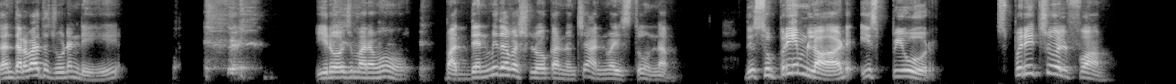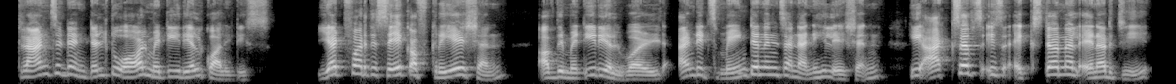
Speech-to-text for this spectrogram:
దాని తర్వాత చూడండి. ఈరోజు మనము పద్దెనిమిదవ శ్లోకం నుంచి అన్వయిస్తూ ఉన్నాం. The supreme lord is pure spiritual form transcendental to all material qualities Yet, for the sake of creation of the material world and its maintenance and annihilation, he accepts his external energy,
